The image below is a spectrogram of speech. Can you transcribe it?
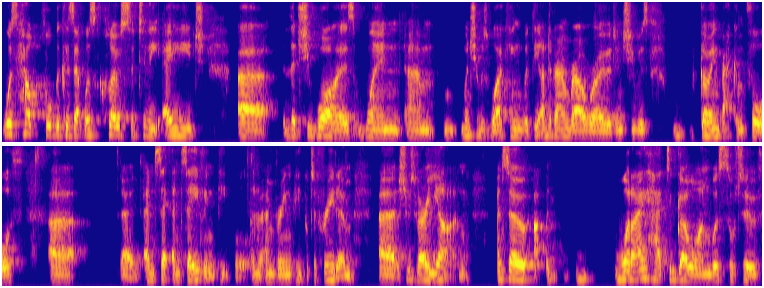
was helpful because that was closer to the age uh, that she was when um, when she was working with the Underground Railroad and she was going back and forth. Uh, uh, and, sa- and saving people and, and, bringing people to freedom. Uh, she was very young. And so, uh, what I had to go on was sort of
